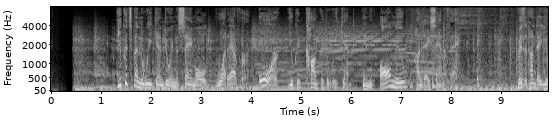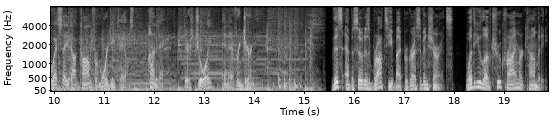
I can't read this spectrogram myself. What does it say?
You could spend the weekend doing the same old whatever, or you could conquer the weekend in the all-new Hyundai Santa Fe. Visit HyundaiUSA.com for more details. Hyundai, there's joy in every journey. This episode is brought to you by Progressive Insurance. Whether you love true crime or comedy,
